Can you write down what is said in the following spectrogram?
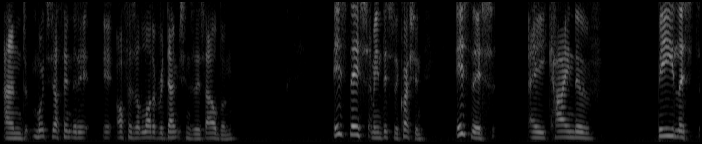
and much as I think that it, it offers a lot of redemption to this album, is this, I mean, this is a question, is this a kind of B list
